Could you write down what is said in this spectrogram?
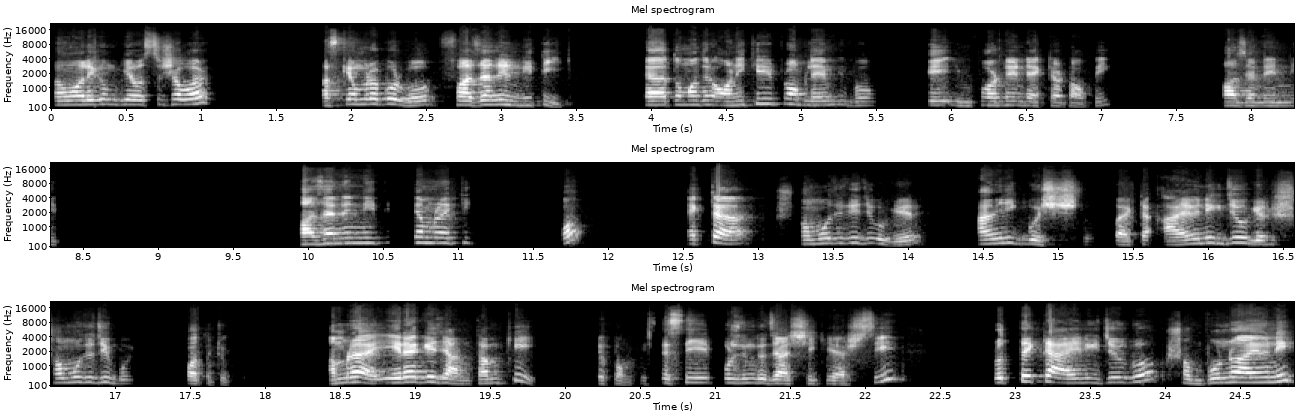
আসসালামু আলাইকুম, কি অবস্থা সবার? আজকে আমরা পড়ব ফাজানের নীতি। এটা তোমাদের অনেকেরই প্রবলেম এবং ইম্পর্টেন্ট একটা টপিক ফাজানের নীতি। ফাজানের নীতি আমরা কি করব? একটা সমযোজী যৌগের আয়নিক বৈশিষ্ট্য বা একটা আয়নিক যৌগের সমযোজী বৈশিষ্ট্য কতটুকু? আমরা এর আগে জানতাম কি এরকম এসএসসি পর্যন্ত যা শিখে আসছি, প্রত্যেকটা আয়নিক যৌগ সম্পূর্ণ আয়নিক,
